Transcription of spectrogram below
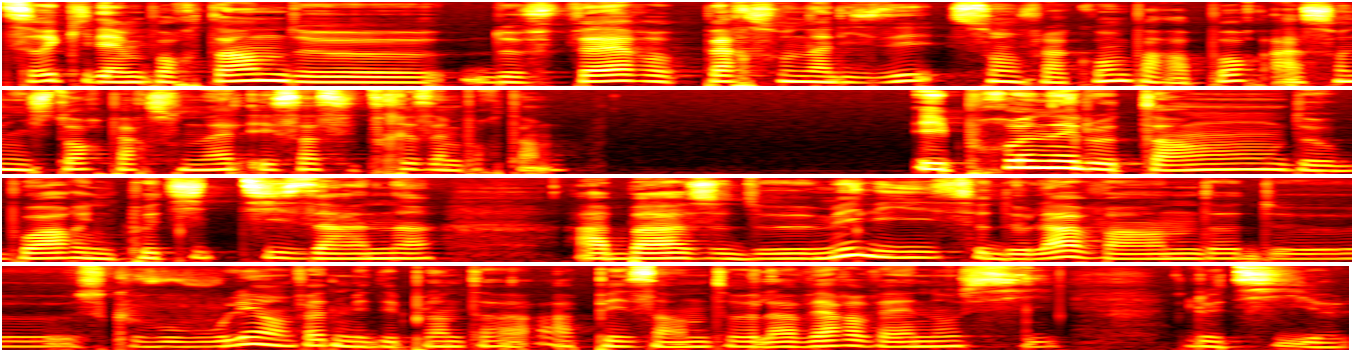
c'est vrai qu'il est important de, de faire personnaliser son flacon par rapport à son histoire personnelle, et ça c'est très important. Et prenez le temps de boire une petite tisane à base de mélisse, de lavande, de ce que vous voulez en fait, mais des plantes apaisantes, la verveine aussi, le tilleul.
